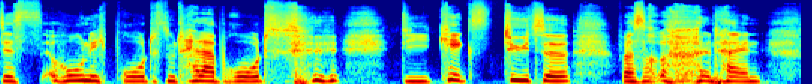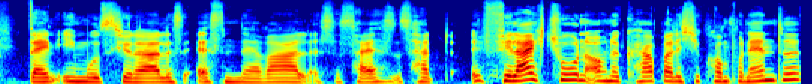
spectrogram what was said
das Honigbrot, das Nutella-Brot, die Kekstüte, was auch immer dein, dein emotionales Essen der Wahl ist. Das heißt, es hat vielleicht schon auch eine körperliche Komponente.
